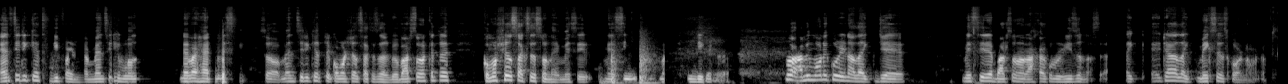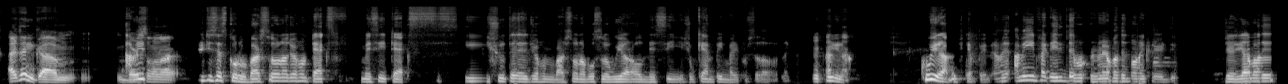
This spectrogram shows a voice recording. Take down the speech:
Man City gets different, but Man City will never had Messi. So Man City ক্ষেত্রে commercial success আসবে বার্সেলোনার ক্ষেত্রে commercial success ও নেই মেসি মেসি ইন্ডিকেটর তো আমি মনে করি না লাইক যে মেসির বার্সেলোনা রাখার কোনো রিজন আছে লাইক এটা লাইক মেক সেন্স করে না আমার আই থিংক বার্সেলোনা ক্রিটিসাইজ করবো বার্সেলোনা যখন ট্যাক্স মেসি ট্যাক্স ইস্যুতে যখন বার্সেলোনা বলছিল we are all Messi issue campaign by করছিল লাইক খুবই রাবিশ ক্যাম্পেইন আমি আমি ইনফ্যাক্ট এই রিয়াল মাদ্রিদ অনেক ক্রেডিট দিই যে রিয়াল মাদ্রিদ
